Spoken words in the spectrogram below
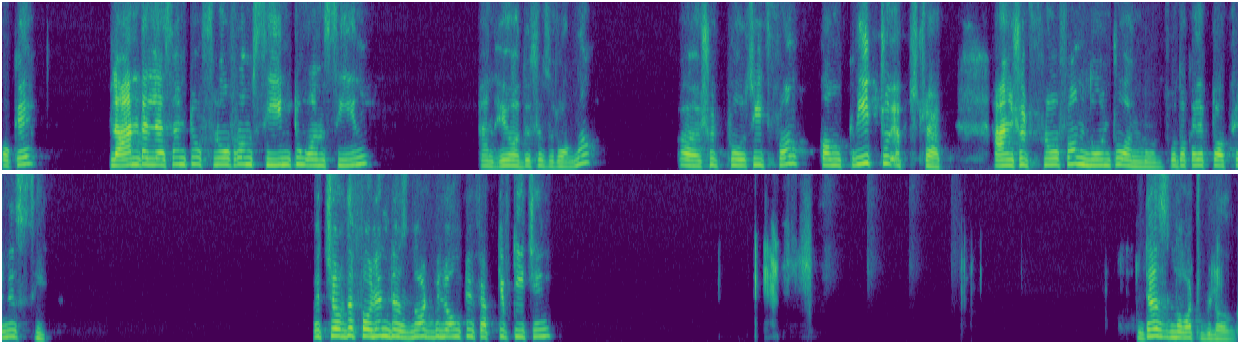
Okay. Plan the lesson to flow from seen to unseen. And here this is wrong. No? Uh, should proceed from concrete to abstract and should flow from known to unknown. So the correct option is C. Which of the following does not belong to effective teaching? Does not belong.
